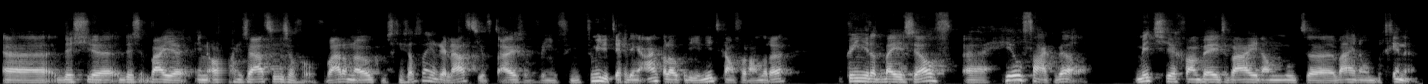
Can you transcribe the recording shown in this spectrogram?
Uh, dus, je, dus waar je in organisaties of, of, waar dan ook, misschien zelfs in je relatie of thuis of in je familie tegen dingen aan kan lopen die je niet kan veranderen, kun je dat bij jezelf heel vaak wel. Mits je gewoon weet waar je dan moet, waar je dan moet beginnen.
